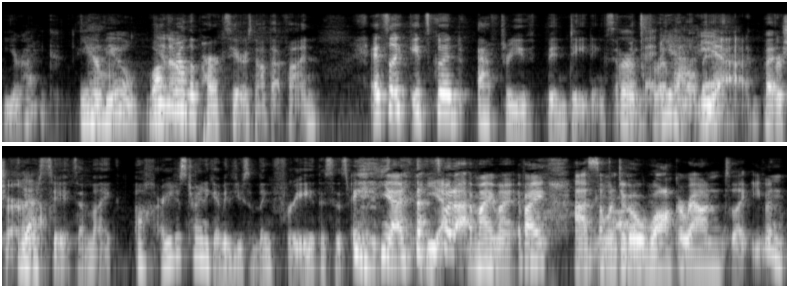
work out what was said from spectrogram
your hike. Your view. Walking you know? around the parks here is not that fun. It's like it's good after you've been dating someone bit, for a yeah. little bit. Yeah, but for sure. First Yeah. dates, I'm like, ugh, are you just trying to get me to do something free? This is really Yeah, that's Yeah. what I, my mind. If I oh asked someone to go walk around, like even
